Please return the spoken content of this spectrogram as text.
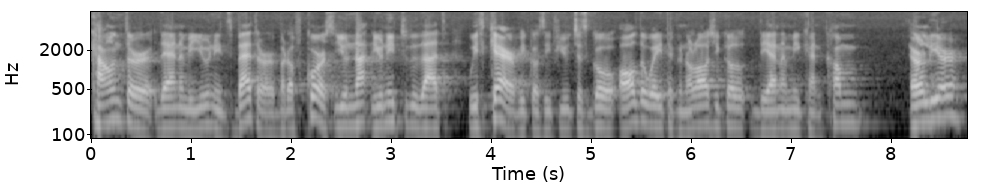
counter the enemy units better. But of course, you, not, you need to do that with care, because if you just go all the way technological, the enemy can come earlier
